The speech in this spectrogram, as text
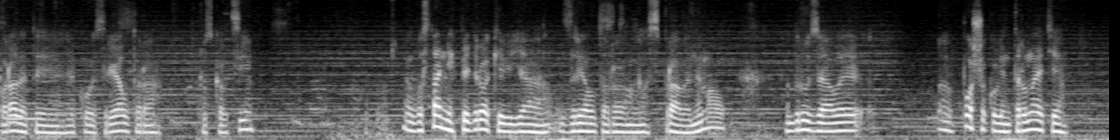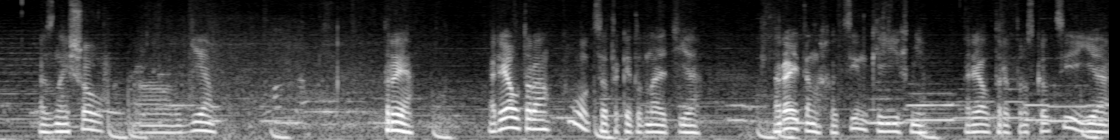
порадити якогось ріелтора Трускавці. В останніх 5 років я з ріелторами справи не мав, друзі, але в пошуку в інтернеті знайшов, є три ріелтора. Ну, це такий тут навіть є рейтинг, оцінки їхні. Ріелтори в Трускавці. Є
